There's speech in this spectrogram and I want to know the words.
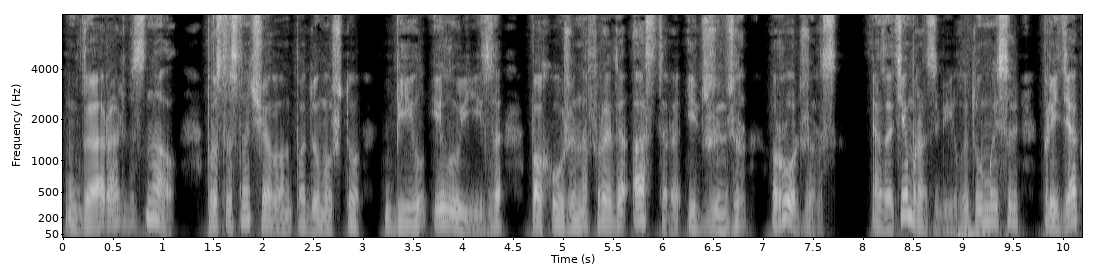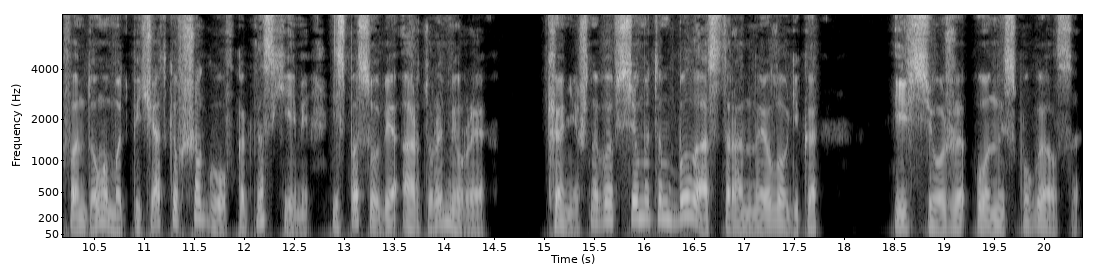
Да, Ральф знал. Просто сначала он подумал, что Билл и Луиза похожи на Фреда Астера и Джинджер Роджерс, а затем развил эту мысль, придя к фантомам отпечатков шагов, как на схеме из пособия Артура Мюррея. Конечно, во всем этом была странная логика. И все же он испугался.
